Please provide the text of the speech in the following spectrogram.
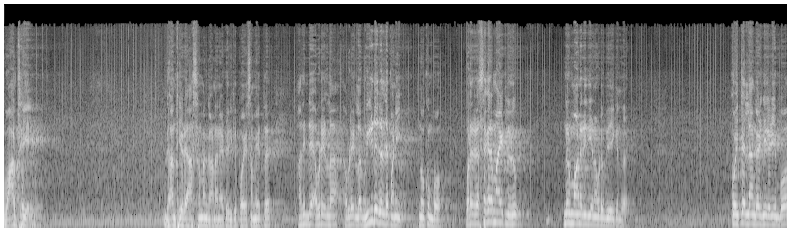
വാർധയിൽ ഗാന്ധിയുടെ ആശ്രമം കാണാനായിട്ട് ഒരിക്കൽ പോയ സമയത്ത് അതിന്റെ അവിടെയുള്ള അവിടെയുള്ള വീടുകളുടെ പണി നോക്കുമ്പോൾ വളരെ രസകരമായിട്ടുള്ളൊരു നിർമ്മാണ രീതിയാണ് അവിടെ ഉപയോഗിക്കുന്നത്. കൊയ്ത്തെല്ലാം കഴിഞ്ഞ് കഴിയുമ്പോൾ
